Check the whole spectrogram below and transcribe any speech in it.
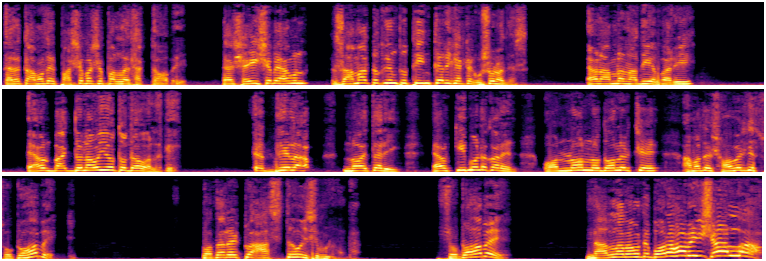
তাহলে তো আমাদের পাশে পাশে পাল্লায় থাকতে হবে। তা সেই হিসেবে এখন জামাতও কিন্তু তিন তারিখে একটা ঘোষণা দিয়েছে। এখন আমরা না দিয়ে পারি। এখন বাধ্য না হইও তো দেওয়া লাগে। দিলাম নয় তারিখ। এখন কি মনে করেন? অন্য অন্য দলের চেয়ে আমাদের সমাবেশ কি ছোট হবে? কথাটা একটু আসতে হয়েছে মনে হয়। ছোট হবে? না, আল্লাহর আমাদের বড় হবে ইনশাআল্লাহ।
